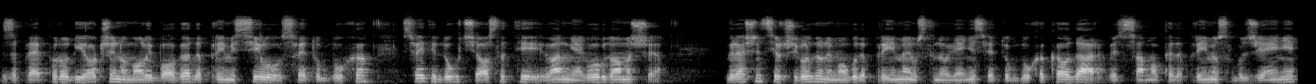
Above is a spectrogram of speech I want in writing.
za preporod i očajno moli Boga da primi silu svetog duha, sveti duh će ostati van njegovog domašaja. Grešnici očigledno ne mogu da prime ustanovljenje svetog duha kao dar, već samo kada prime oslobođenje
